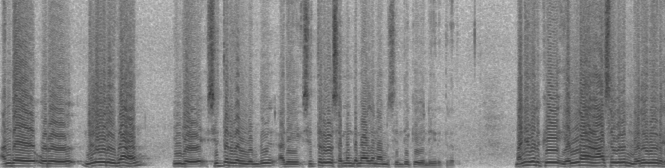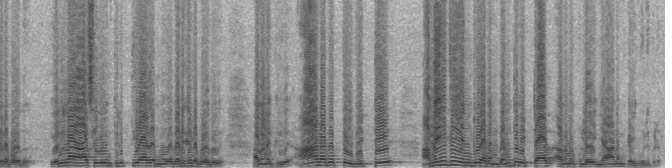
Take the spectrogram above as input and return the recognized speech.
அந்த ஒரு நிலையிலே தான் இங்கே சித்தர்கள் வந்து அதை சித்தர்கள் சம்பந்தமாக நாம் சிந்திக்க வேண்டி இருக்கிறது மனிதனுக்கு எல்லா ஆசைகளும் நிறைவேறுகிற போது எல்லா ஆசைகளும் திருப்தியாக வருகிற போது அவனுக்கு ஆணவத்தை விட்டு அமைதி என்று அவன் வந்துவிட்டால் அவனுக்குள்ளே ஞானம் கைகூடிவிடும்.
